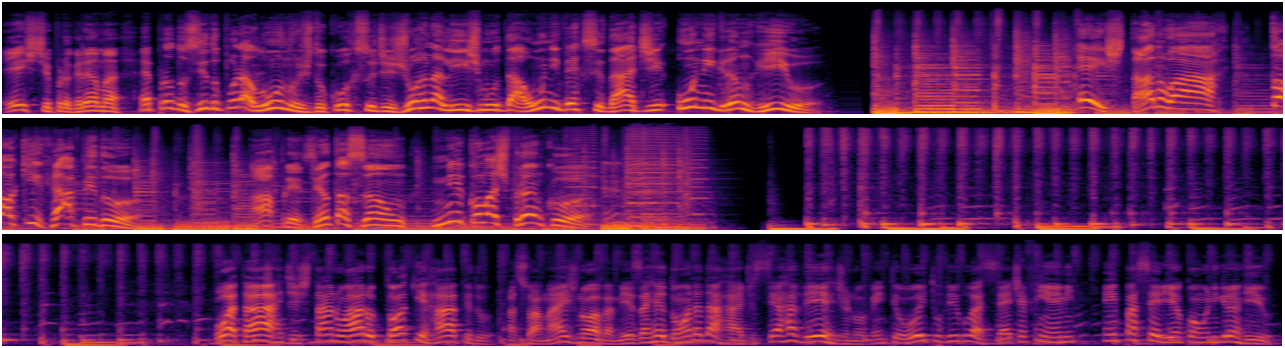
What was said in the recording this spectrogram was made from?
Este programa é produzido por alunos do curso de jornalismo da Universidade Unigran Rio. Está no ar, Toque Rápido. Apresentação: Nicolas Franco. Boa tarde, está no ar o Toque Rápido, a sua mais nova mesa redonda da Rádio Serra Verde 98,7 FM, em parceria com a Unigran Rio.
